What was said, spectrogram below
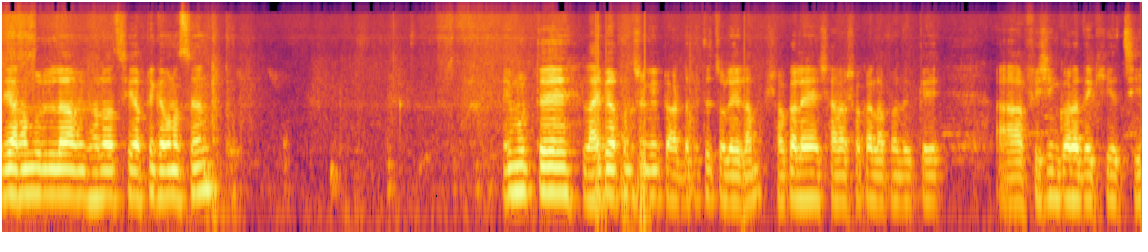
জি, আলহামদুলিল্লাহ, আমি ভালো আছি। আপনি কেমন আছেন? এই মুহূর্তে লাইভে আপনাদের সঙ্গে একটু আড্ডা দিতে চলে এলাম। সকালে, সারা সকাল আপনাদেরকে ফিশিং করা দেখিয়েছি।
